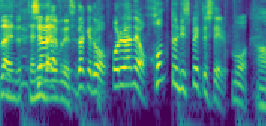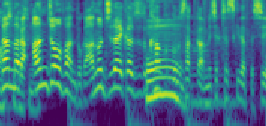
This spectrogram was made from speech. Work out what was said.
大丈夫ですだけど俺はね本当にリスペクトしている。もうなんなら、アン・ジョンファンとかあの時代からずっと韓国のサッカーめちゃくちゃ好きだったし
